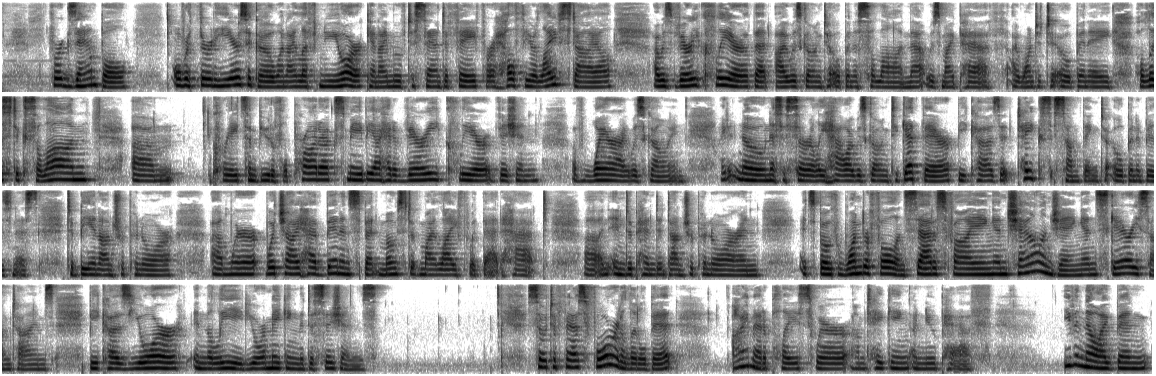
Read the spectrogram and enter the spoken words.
For example, over 30 years ago, when I left New York and I moved to Santa Fe for a healthier lifestyle, I was very clear that I was going to open a salon. That was my path. I wanted to open a holistic salon, um, create some beautiful products, maybe. I had a very clear vision of where I was going. I didn't know necessarily how I was going to get there because it takes something to open a business, to be an entrepreneur um, where which I have been and spent most of my life with that hat, uh, an independent entrepreneur, and it's both wonderful and satisfying and challenging and scary sometimes because you're in the lead, you're making the decisions. So, to fast forward a little bit, I'm at a place where I'm taking a new path. Even though I've been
